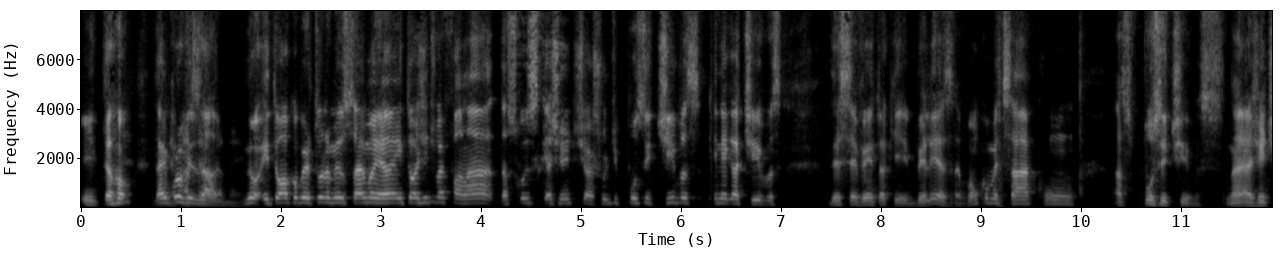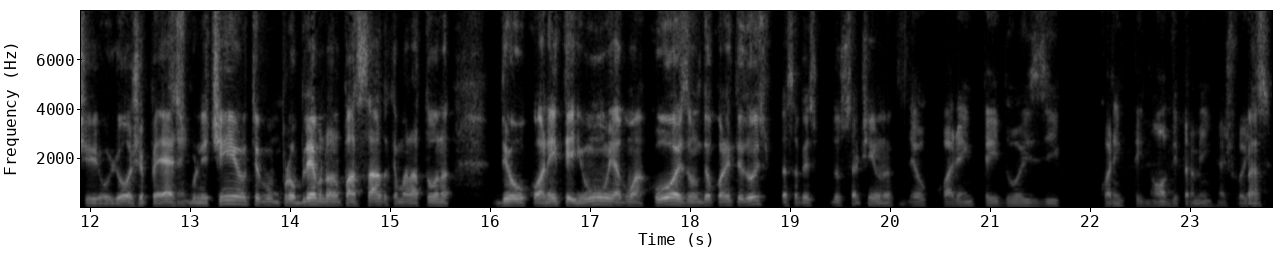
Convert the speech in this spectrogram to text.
então, tá improvisado. Não, então a cobertura mesmo sai amanhã, então a gente vai falar das coisas que a gente achou de positivas e negativas desse evento aqui, beleza? Vamos começar com as positivas, né? A gente olhou GPS Sim. bonitinho, teve um problema no ano passado que a maratona deu 41 e alguma coisa, não deu 42, dessa vez deu certinho, né? Deu 42 e 49 para mim, acho que foi é. isso.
